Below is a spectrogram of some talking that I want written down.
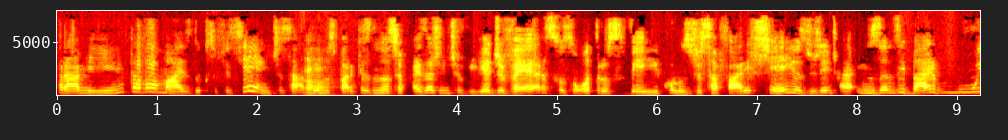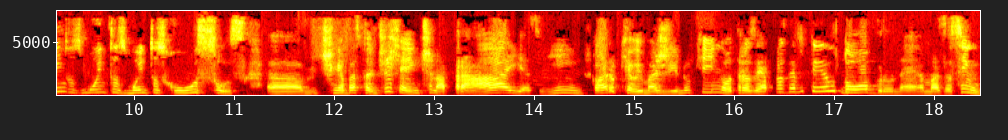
pra mim tava mais do que suficiente, sabe? Aham. Nos parques nacionais a gente via diversos outros veículos de safari cheios de gente. Ah, Em Zanzibar, muitos, muitos, muitos russos. Uh, tinha bastante gente na praia, assim. Claro que eu imagino que em outras épocas deve ter o dobro, né? Mas assim,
